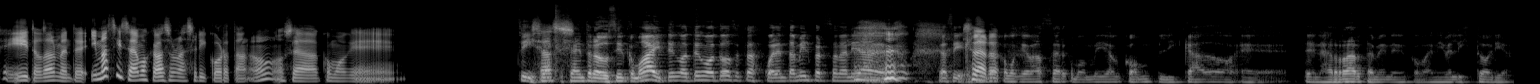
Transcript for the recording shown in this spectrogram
Sí, totalmente. Y más si sabemos que va a ser una serie corta, ¿no? O sea, como que. Sí, ya, introducir como, ay, tengo, tengo todas estas 40.000 personalidades. así, claro. como que va a ser como medio complicado eh, de narrar también eh, como a nivel de historia.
